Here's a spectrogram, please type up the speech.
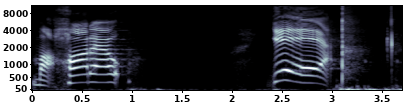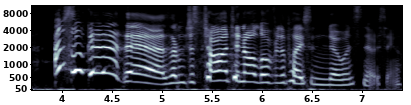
My heart out. Yeah! I'm so good at this! I'm just taunting all over the place and no one's noticing.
